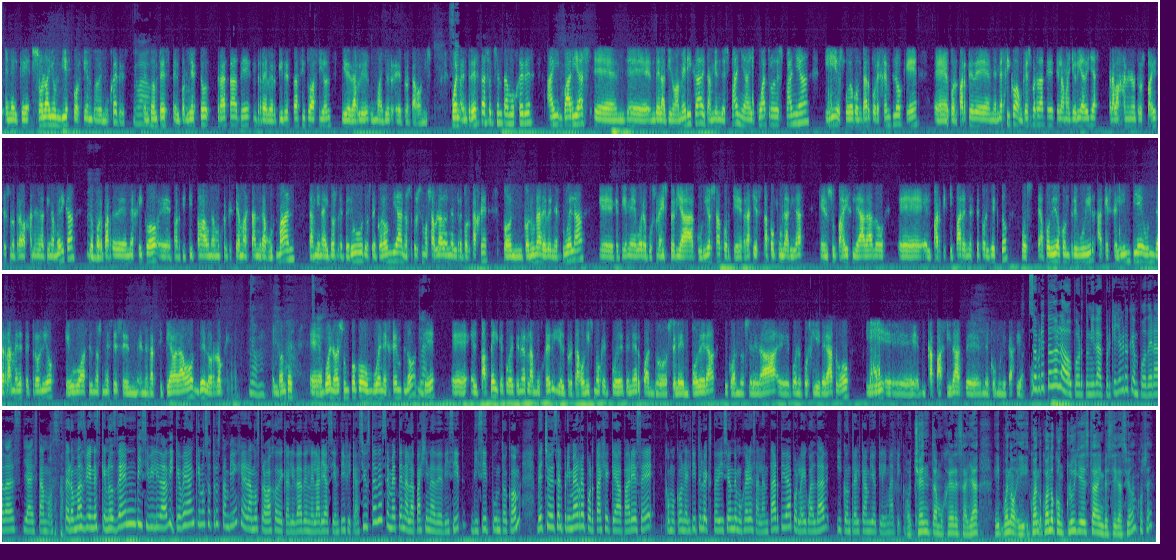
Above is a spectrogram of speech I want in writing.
en el que solo hay un 10% de mujeres. Wow. Entonces, el proyecto trata de revertir esta situación y de darle un mayor eh, protagonismo. Bueno, entre estas 80 mujeres hay varias eh, de, de Latinoamérica y también de España. Hay cuatro de España y os puedo contar, por ejemplo, que eh, por parte de, de México, aunque es verdad que, que la mayoría de ellas trabajan en otros países, no trabajan en Latinoamérica, pero por parte de México eh, participa una mujer que se llama Sandra Guzmán, también hay dos de Perú, dos de Colombia. Nosotros hemos hablado en el reportaje con, con una de Venezuela, que, que tiene bueno pues una historia curiosa porque gracias a esta popularidad que en su país le ha dado eh, el participar en este proyecto, pues ha podido contribuir a que se limpie un derrame de petróleo que hubo hace unos meses en, en el archipiélago de Los Roques. No. Entonces, eh, Sí. bueno, es un poco un buen ejemplo Claro. de eh, el papel que puede tener la mujer y el protagonismo que puede tener cuando se le empodera y cuando se le da, eh, bueno, pues liderazgo y eh, capacidad de, de comunicación. Sobre todo la oportunidad, porque yo creo que empoderadas ya estamos, pero más bien es que nos den visibilidad y que vean que nosotros también generamos trabajo de calidad en el área científica. Si ustedes se meten a la página de DICIT, dicit.com, de hecho es el primer reportaje que aparece como con el título Expedición de Mujeres a la Antártida por la Igualdad y contra el Cambio Climático. 80 mujeres allá. Y bueno, ¿y cuándo, cuándo concluye esta investigación, José?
